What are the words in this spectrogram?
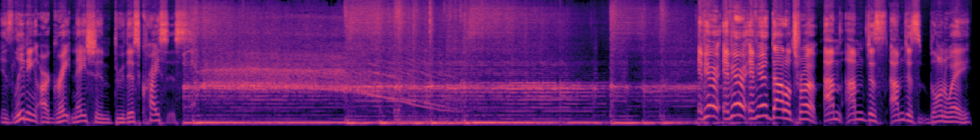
is leading our great nation through this crisis? If you're if you're if you're Donald Trump, I'm I'm just I'm just blown away.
